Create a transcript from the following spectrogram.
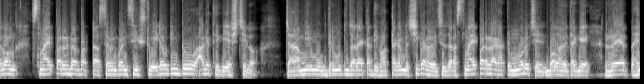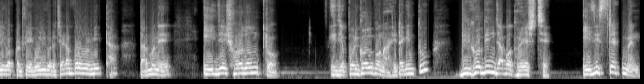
এবং স্নাইপারের ব্যাপারটা সেভেন পয়েন্ট সিক্স টু এটাও কিন্তু আগে থেকে এসেছিল। যারা মীর মুগ্ধের মতো যারা একাধিক হত্যাকাণ্ডের শিকার হয়েছে, যারা স্নাইপারের আঘাতে মরেছে বলা হয়ে থাকে, র্যাব, হেলিকপ্টার থেকে গুলি করেছে, এটা পুরোপুরি মিথ্যা। তার মানে এই যে ষড়যন্ত্র, এই যে পরিকল্পনা, এটা কিন্তু দীর্ঘদিন যাবৎ হয়ে এসছে। এই যে স্টেটমেন্ট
